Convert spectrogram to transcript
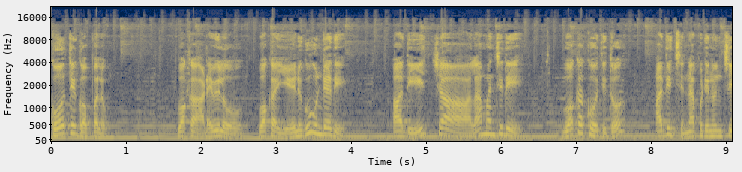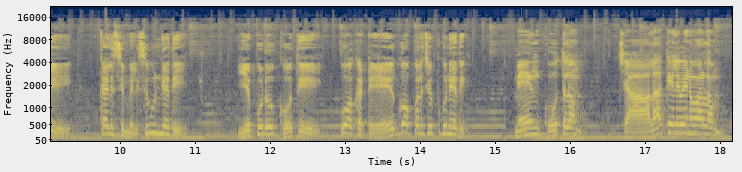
కోతి గొప్పలు. ఒక అడవిలో ఒక ఏనుగు ఉండేది. అది చాలా మంచిది. ఒక కోతితో అది చిన్నప్పటి నుంచి కలిసిమెలిసి ఉండేది. ఎప్పుడూ కోతి ఒకటే గొప్పలు చెప్పుకునేది. మేం కోతులం చాలా తెలివైన వాళ్ళం.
